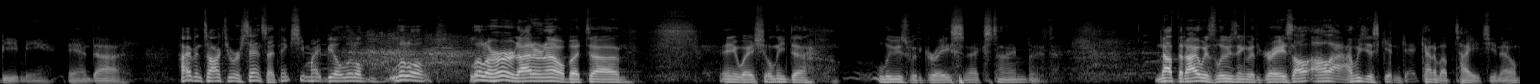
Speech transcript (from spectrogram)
beat me. And uh, I haven't talked to her since. I think she might be a little, little, little hurt. I don't know, but uh, anyway, she'll need to lose with grace next time. But not that I was losing with grace. I'll, I'll, I was just getting kind of uptight, you know.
